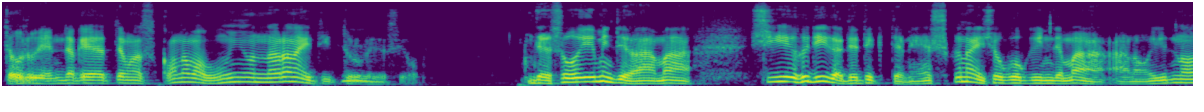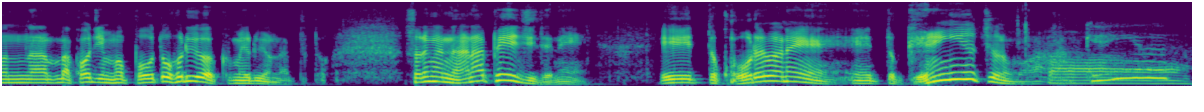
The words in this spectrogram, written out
ドル円だけやってます。こんなもん運用にならないって言ってるわけですよ。うんで、そういう意味では、まあ、CFD が出てきてね、少ない証拠金で、まあ、あの、いろんな、まあ、個人もポートフォリオが組めるようになったと。それが7ページでね、えー、っと、これはね、えー、っと、原油っていうのは、原油？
